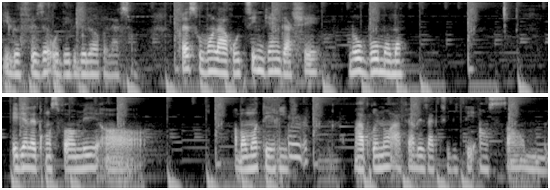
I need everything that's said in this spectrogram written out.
ils le faisaient au début de leur relation. Très souvent, la routine vient gâcher nos beaux moments et vient les transformer en, en moments terribles. Apprenons à faire des activités ensemble.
